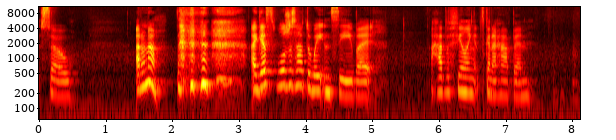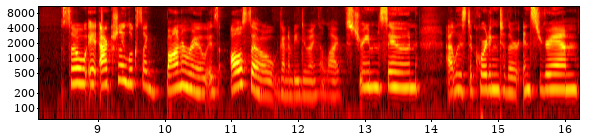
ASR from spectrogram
So, I don't know. I guess we'll just have to wait and see, but I have a feeling it's going to happen. So, it actually looks like Bonnaroo is also going to be doing a live stream soon, at least according to their Instagram.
